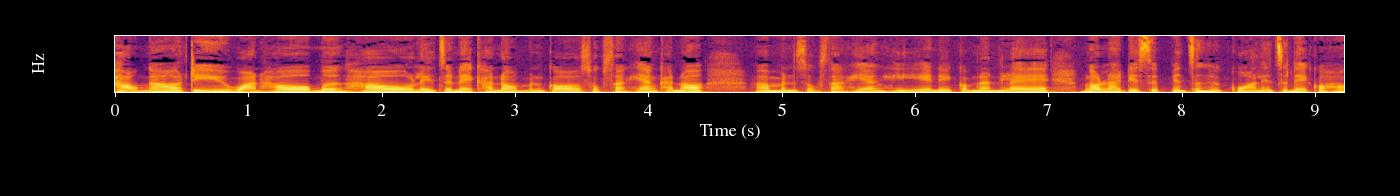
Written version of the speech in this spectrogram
ข่าวเงาดีวานเฮาเมืองเฮาเลยจังได๋ค่ะเนาะมันก็สุกสักแฮงค่ะเนาะอ่ามันสุกสักแฮงเฮในกำนันแลเงาลายเดี๋ยสืบเป็นจังหือกว่าเลยจังได๋ก็เฮา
